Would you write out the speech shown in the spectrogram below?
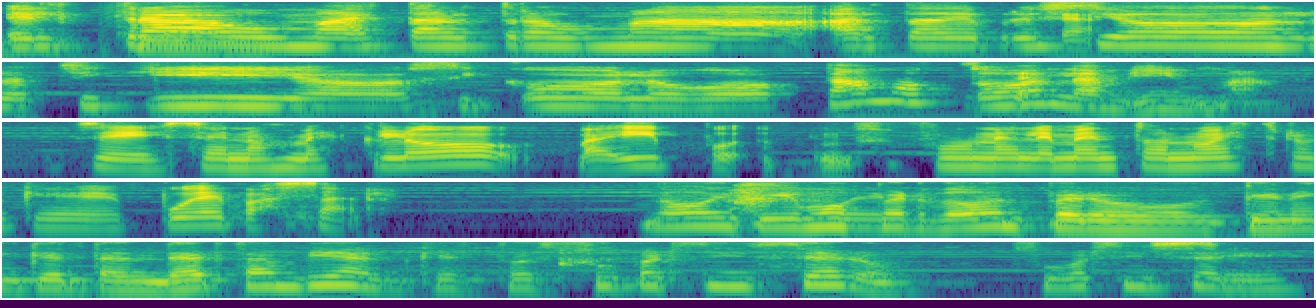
el trauma, estar trauma, alta depresión, los chiquillos, psicólogos, estamos todos en la misma. Sí, se nos mezcló, ahí fue un elemento nuestro que puede pasar. No, y pedimos perdón, pero tienen que entender también que esto es súper sincero. Súper sincero. Sí.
